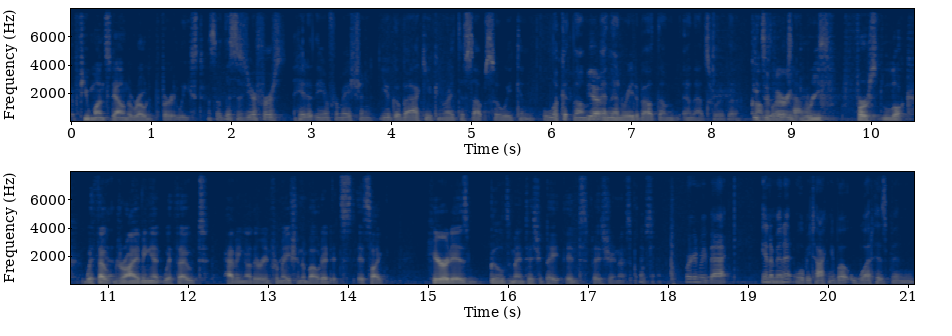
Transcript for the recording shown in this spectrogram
a few months down the road at the very least. So this is your first hit at the information. You go back, you can write this up so we can look at them Yeah. and then read about them, and that's where the It's a very happens. brief first look without Yeah. driving it, without having other information about it. It's it's like, here it is, builds some anticipa- anticipation, I suppose. Okay. We're going to be back in a minute. We'll be talking about what has been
